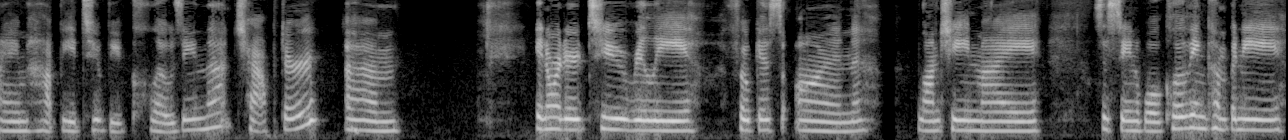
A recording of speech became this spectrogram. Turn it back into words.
i'm happy to be closing that chapter um, in order to really focus on launching my sustainable clothing company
